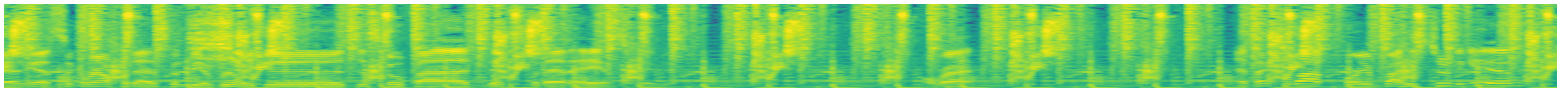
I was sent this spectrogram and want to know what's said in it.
And yeah, stick around for that. It's going to be a really good disco-fied mix for that ass, baby. All right. And thanks a lot for everybody who's tuning in,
